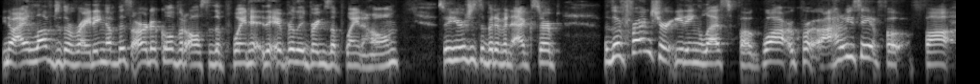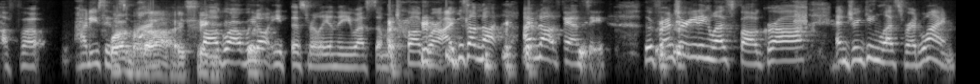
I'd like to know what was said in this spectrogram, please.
you know, I loved the writing of this article, but also the point, it, it really brings the point home. So here's just a bit of an excerpt. The French are eating less foie gras. How do you say it? Foie, how do you say foie this gras, word? Foie gras. We don't eat this really in the U.S. so much. Foie gras. I guess I'm not. I'm not fancy. The French are eating less foie gras and drinking less red wine.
